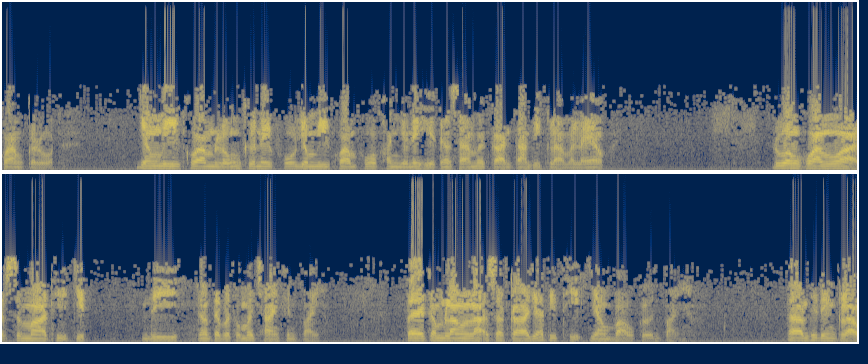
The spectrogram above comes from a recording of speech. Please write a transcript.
ความโกรธ ยังมีความหลงคือในโพยังมีความพัวพันอยู่ในเหตุทั้งสามการตามที่กล่าวมาแล้ว รวมความว่าสมาธิจิตดีตั้งแต่ปฐมฌานขึ้นไป แต่กำลังละสกายะทิฐิยังเบาเกินไป ตามที่เด่งกล่าว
